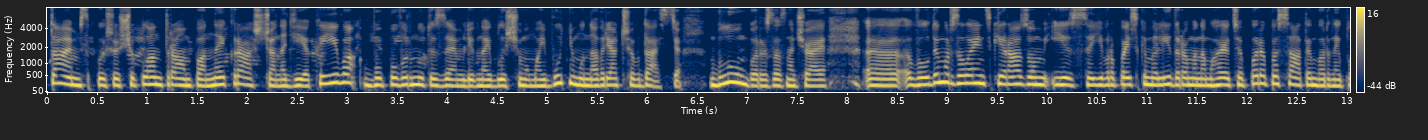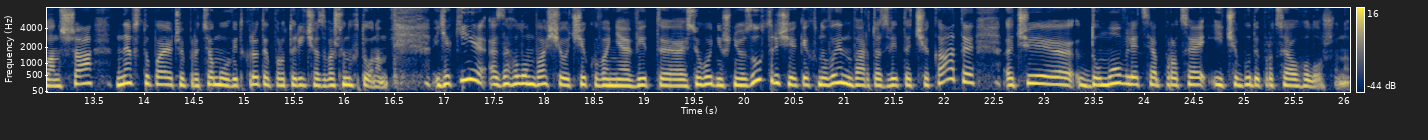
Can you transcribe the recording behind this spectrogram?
Таймс пише, що план Трампа найкраща надія Києва, бо повернути землі в найближчому майбутньому навряд чи вдасться. Блумберг зазначає е, Володимир Зеленський разом із європейськими лідерами намагаються переписати мирний план США, не вступаючи при цьому у відкрите протиріччя з Вашингтоном. Які е, загалом ваші очікування від е, сьогоднішньої зустрічі? Яких новин варто звідти чекати? Е, Чи домовляться про це і чи буде про це оголошено?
